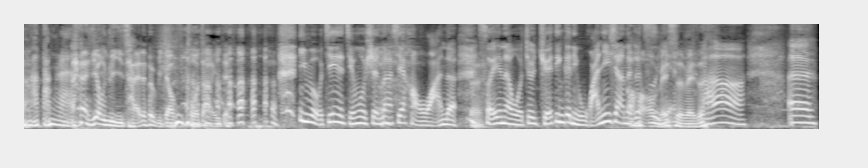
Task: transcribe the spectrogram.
那当然，用理财的会比较妥当一点。因为我今天的节目是那些好玩的，所以呢，我就决定跟你玩一下那个哦字眼。没事没事啊，呃。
